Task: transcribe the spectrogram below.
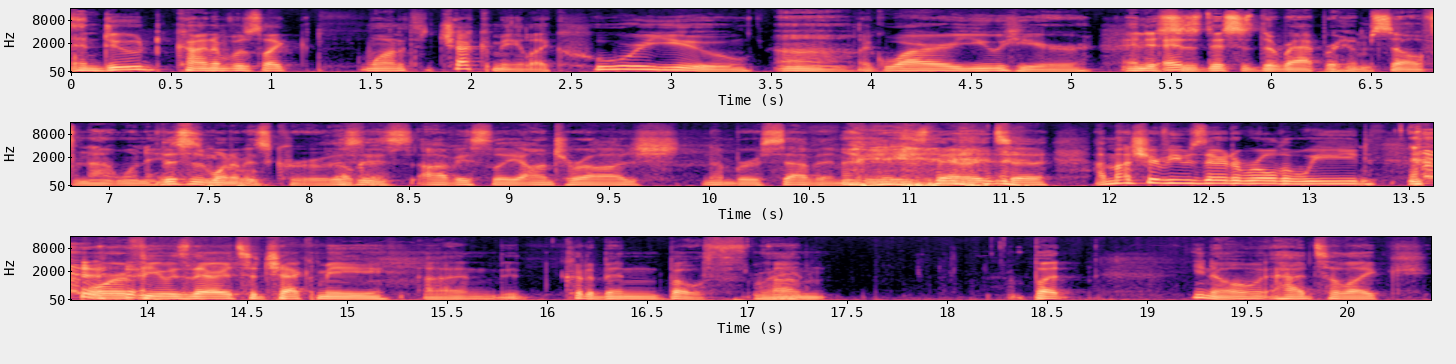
And dude kind of was like wanted to check me, like, who are you? Uh. like, why are you here? And this is this is the rapper himself, not one of his This is one of his crew. This Okay. is obviously Entourage number seven. He was there to. I'm not sure if he was there to roll the weed or if he was there to check me. Uh, and it could have been both. Right. Um, but you know, had to like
